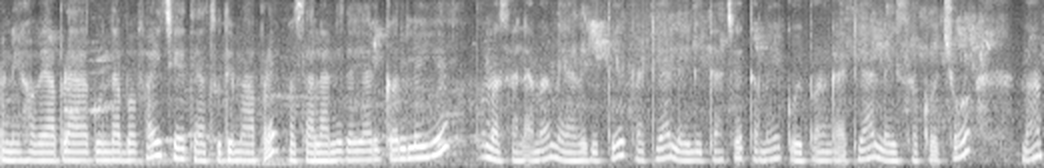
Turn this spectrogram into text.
અને હવે આપણા ગુંદા બફાય છે ત્યાં સુધીમાં આપણે મસાલાની તૈયારી કરી લઈએ. મસાલામાં મેં આવી રીતે ગાંઠિયા લઈ લીધા છે. તમે કોઈ પણ ગાંઠિયા લઈ શકો છો. માં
